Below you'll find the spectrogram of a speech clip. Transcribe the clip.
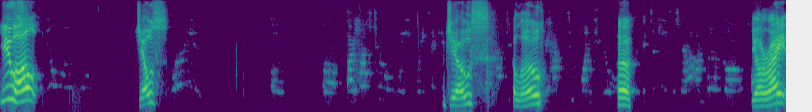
You all. Joe's. Joe's. Hello? Uh. You alright?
